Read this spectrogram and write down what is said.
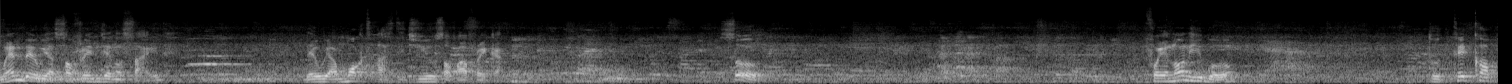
When they were suffering genocide, they were mocked as the Jews of Africa. So, for a non-Igbo to take up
